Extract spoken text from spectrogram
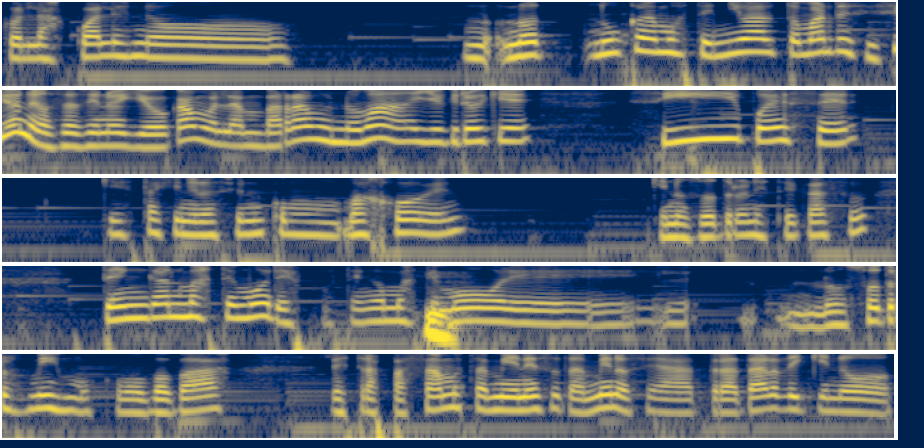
con las cuales no, no, no- nunca hemos tenido al tomar decisiones. O sea, si nos equivocamos, la embarramos nomás. Y yo creo que sí puede ser que esta generación como más joven, que nosotros en este caso, tengan más temores, pues tengan más Mm. temores. Nosotros mismos como papás les traspasamos también eso también, o sea, tratar de que no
